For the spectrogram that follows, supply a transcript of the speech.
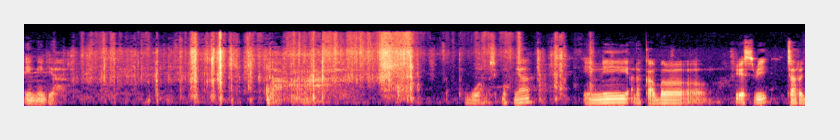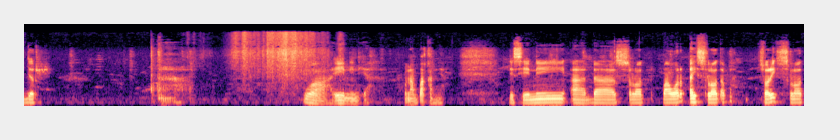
ini dia. Wah. Satu buah musik boxnya. Ini ada kabel USB, charger, Wah, ini dia penampakannya. Di sini ada slot power, eh slot apa? Sorry, slot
